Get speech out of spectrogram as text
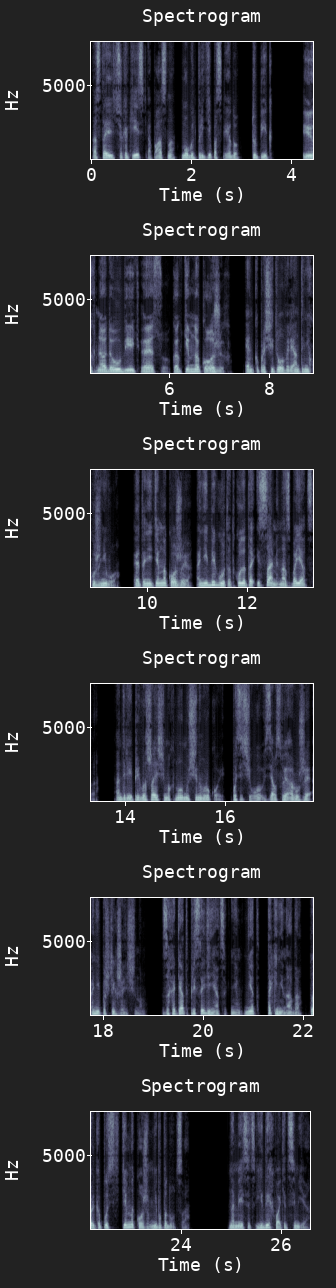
Оставить все как есть опасно. Могут прийти по следу. Тупик. «Их надо убить, Эсу, как темнокожих». Энку просчитывал варианты не хуже него. «Это не темнокожие. Они бегут откуда-то и сами нас боятся». Андрей приглашающе махнул мужчинам рукой, после чего, взяв свое оружие, они пошли к женщинам. Захотят присоединяться к ним, нет, так и не надо, только пусть темнокожим не попадутся. На месяц еды хватит семье,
